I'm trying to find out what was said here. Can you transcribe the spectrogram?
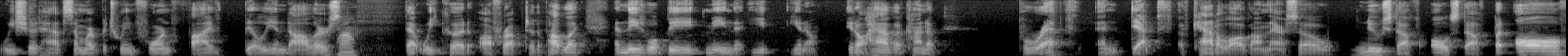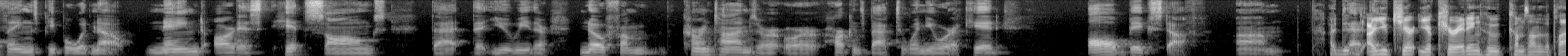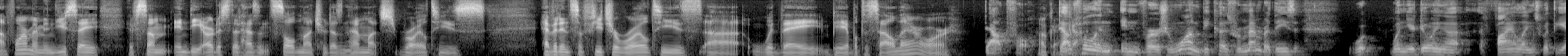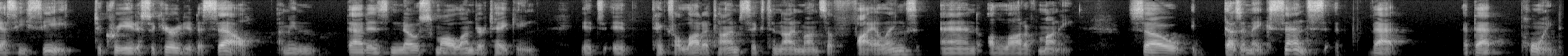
we should have somewhere between four and five billion dollars wow. that we could offer up to the public, and these will be mean that you you know it'll have a kind of breadth and depth of catalog on there. So new stuff, old stuff, but all things people would know. Named artists, hit songs that that you either know from current times or or harkens back to when you were a kid. All big stuff. Um, are, that, are you cur- you're curating who comes onto the platform? I mean, you say if some indie artist that hasn't sold much or doesn't have much royalties, evidence of future royalties, uh, would they be able to sell there or? Doubtful. Okay. Doubtful in, in version one because remember these when you're doing a, filings with the SEC to create a security to sell. I mean, that is no small undertaking. It's it takes a lot of time, six to nine months of filings and a lot of money. So it doesn't make sense that at that point.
